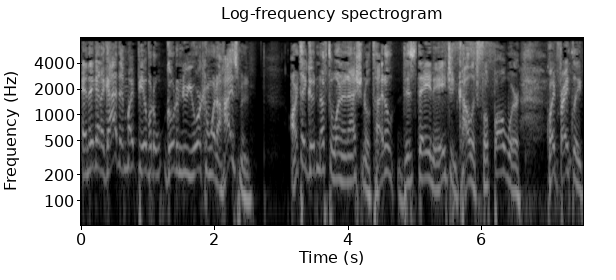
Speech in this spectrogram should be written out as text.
and they got a guy that might be able to go to New York and win a Heisman, aren't they good enough to win a national title this day and age in college football where, quite frankly,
